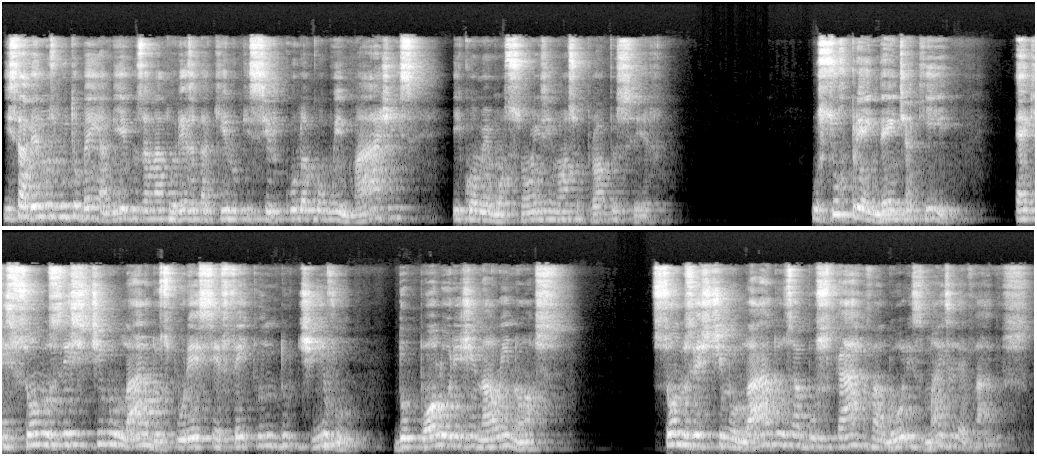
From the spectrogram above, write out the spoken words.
E sabemos muito bem, amigos, a natureza daquilo que circula como imagens e como emoções em nosso próprio ser. O surpreendente aqui é que somos estimulados por esse efeito indutivo do polo original em nós. Somos estimulados a buscar valores mais elevados.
